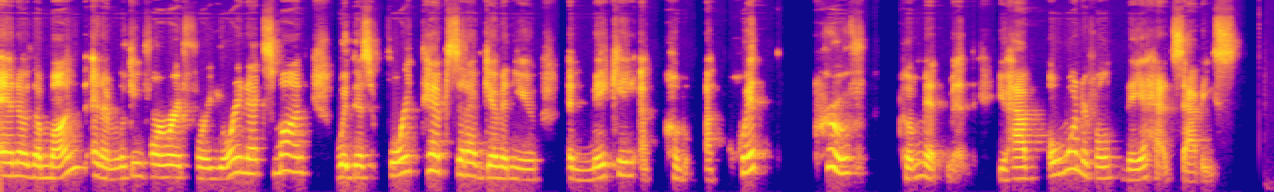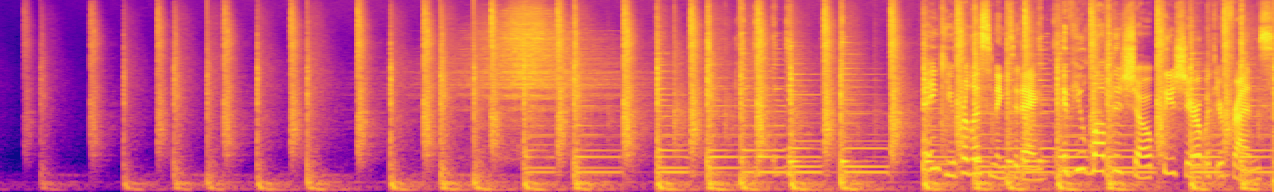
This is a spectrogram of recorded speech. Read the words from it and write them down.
end of the month, and I'm looking forward for your next month with this four tips that I've given you and making a, com- a quit proof commitment. You have a wonderful day ahead, Savvies. Thank you for listening today. If you love this show, please share it with your friends.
